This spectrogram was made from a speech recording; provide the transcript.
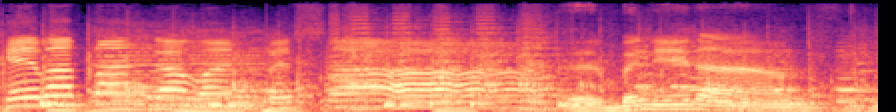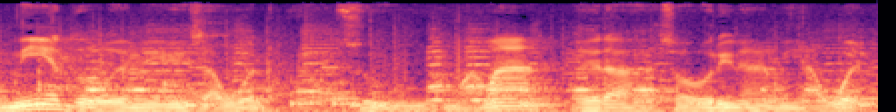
que Batanga va a empezar. El Beni era nieto de mi bisabuelo. Su mamá era sobrina de mi abuelo.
